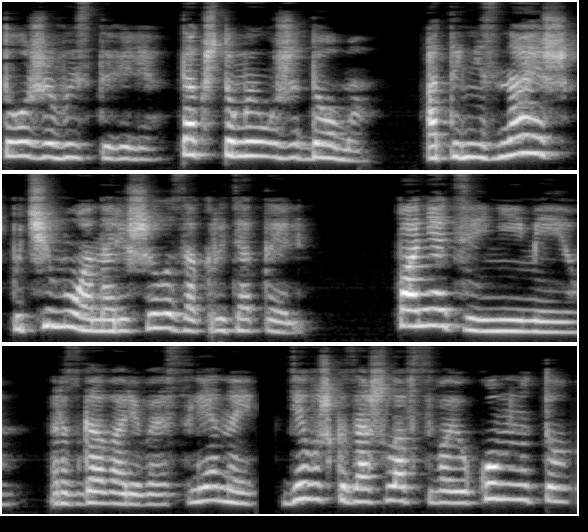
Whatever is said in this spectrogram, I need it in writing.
тоже выставили, так что мы уже дома. А ты не знаешь, почему она решила закрыть отель? Понятия не имею. Разговаривая с Леной, девушка зашла в свою комнату,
